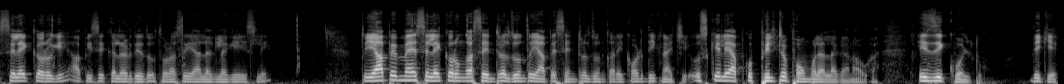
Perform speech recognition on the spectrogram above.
सिलेक्ट करोगे, आप इसे कलर दे दो, थोड़ा सा ये अलग लगे इसलिए। तो यहाँ पे मैं सिलेक्ट करूँगा सेंट्रल जोन तो यहाँ पे सेंट्रल जोन का रिकॉर्ड दिखना चाहिए। उसके लिए आपको फ़िल्टर फॉर्मूला लगाना होगा। इज़ इक्वल टू देखिए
